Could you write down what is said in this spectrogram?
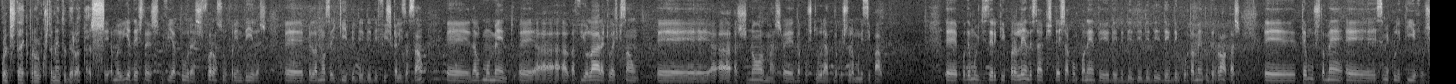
com destaque para o encurtamento de rotas. A maioria destas viaturas foram surpreendidas eh, pela nossa equipe de, de, de fiscalização, eh, em algum momento eh, a, a, a, violar aquelas que são as normas da postura da postura municipal. Eh, podemos dizer que, para além desta, desta componente de, de, de, de, encurtamento de rotas, eh, temos também eh, semicoletivos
